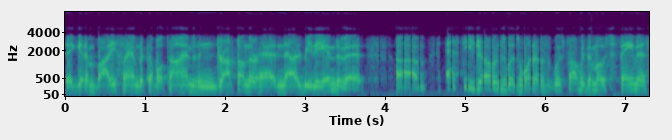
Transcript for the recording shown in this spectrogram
they'd get him body slammed a couple times and dropped on their head and that would be the end of it. Um, SD Jones was one of, was probably the most famous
